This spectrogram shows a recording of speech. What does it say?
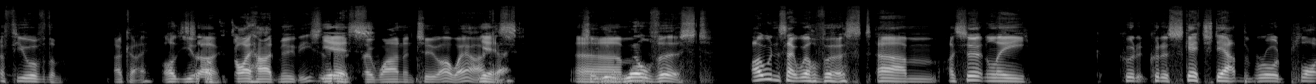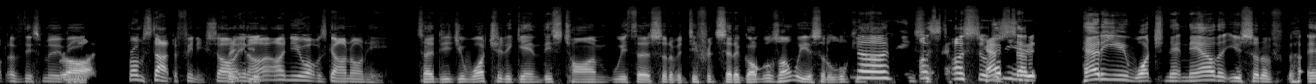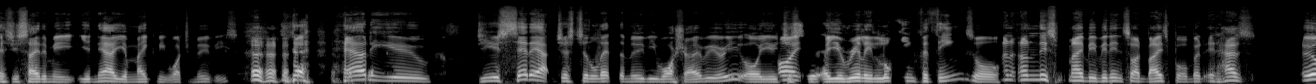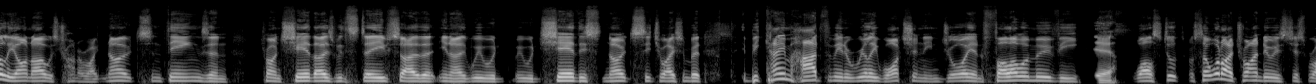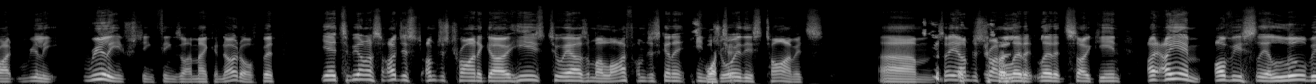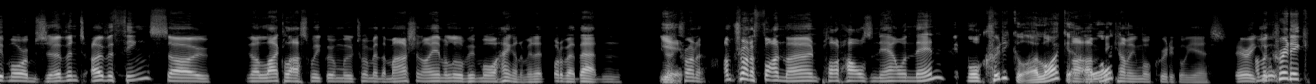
a few of them. Okay. Oh, you So- of the Die Hard movies. Yes. So one and two. Oh wow. Okay. Yes. So Um, you're well versed. I wouldn't say well versed. Um, I certainly could could have sketched out the broad plot of this movie Right. From start to finish. So But you know, you- I I knew what was going on here. So did you watch it again this time with a sort of a different set of goggles on? Were you sort of looking? No? I, I still how do sat you how do you watch now, now that you sort of as you say to me you now you make me watch movies how do you do you set out just to let the movie wash over you, or you I- just are you really looking for things, or and, and this may be a bit inside baseball, but it has early on. I was trying to write notes and things and try and share those with Steve so that you know we would we would share this notes situation. But it became hard for me to really watch and enjoy and follow a movie. Yeah. While still, so what I try and do is just write really really interesting things I make a note of. But yeah, to be honest, I just I'm just trying to go. Here's two hours of my life. I'm just going to enjoy this time. It's um, so yeah, I'm just trying to let it let it soak in. I, I am obviously a little bit more observant over things. So you know, like last week when we were talking about the Martian, I am a little bit more. Hang on a minute, what about that? And you know, Yeah. trying to I'm trying to find my own plot holes now and then. more critical? I like it. I am like it. becoming more critical. Yes, Very I'm good. a critic.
